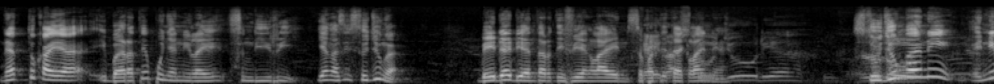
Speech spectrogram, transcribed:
net tuh kayak ibaratnya punya nilai sendiri, ya nggak sih? Setuju nggak? Beda di antara TV yang lain, seperti Kayak nggak tagline-nya. setuju dia Setuju nggak nih? Ini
